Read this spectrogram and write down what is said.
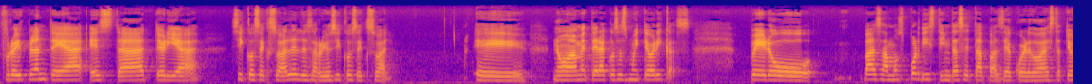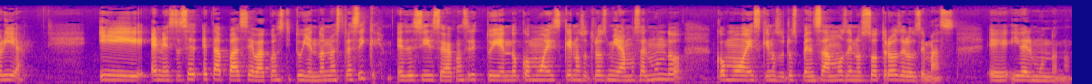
Freud plantea esta teoría psicosexual, del desarrollo psicosexual. Eh, no va a meter a cosas muy teóricas, pero pasamos por distintas etapas de acuerdo a esta teoría. Y en estas etapas se va constituyendo nuestra psique, es decir, se va constituyendo cómo es que nosotros miramos al mundo, cómo es que nosotros pensamos de nosotros, de los demás eh, y del mundo, ¿no?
